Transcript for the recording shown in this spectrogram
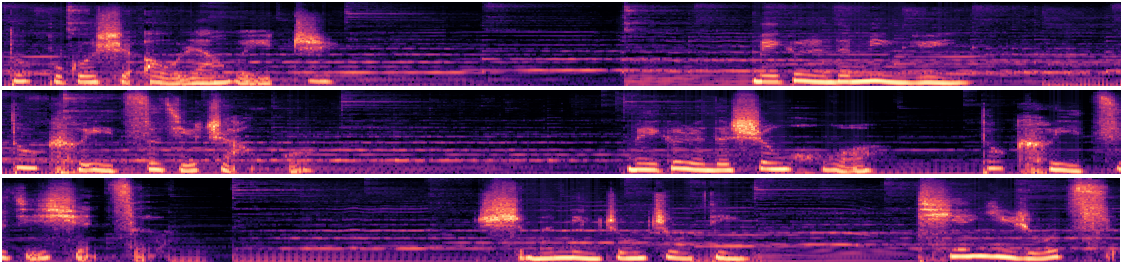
都不过是偶然为之。每个人的命运都可以自己掌握，每个人的生活都可以自己选择。什么命中注定，天意如此。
